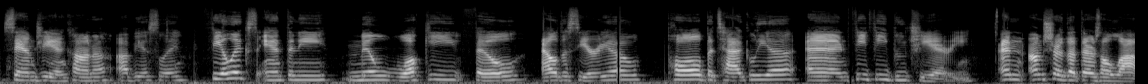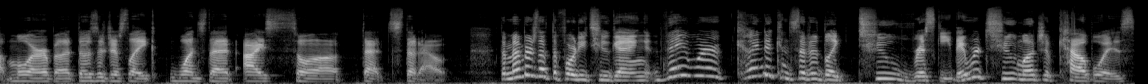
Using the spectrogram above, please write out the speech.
Sam Giancana, obviously, Felix Anthony, Milwaukee Phil Alderisio, Paul Battaglia, and Fifi Buccieri. And I'm sure that there's a lot more, but those are just like ones that I saw that stood out. The members of the 42 gang, they were kind of considered like too risky. They were too much of cowboys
